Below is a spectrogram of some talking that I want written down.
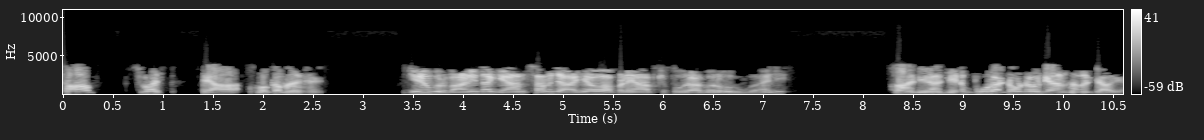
ਸਾਫ਼ ਸਪਸ਼ਟ ਆ ਹੁਕਮ ਹੈ। ਜਿਹਨੂੰ ਗੁਰਬਾਣੀ ਦਾ ਗਿਆਨ ਸਮਝ ਆ ਗਿਆ ਉਹ ਆਪਣੇ ਆਪ 'ਚ ਪੂਰਾ ਗੁਰ ਹੋਊਗਾ ਹਾਂਜੀ ਹਾਂਜੀ ਹਾਂ ਜਿਹਨੂੰ ਪੂਰਾ ਟੋਟਲ ਗਿਆਨ ਸਮਝ ਆ ਗਿਆ।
